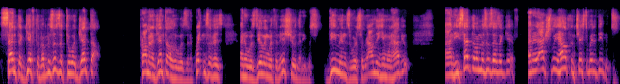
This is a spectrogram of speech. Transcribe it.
sent a gift of a mezuzah to a Gentile, prominent Gentile who was an acquaintance of his and who was dealing with an issue that he was, demons were surrounding him, what have you. And he sent them a mezuzah as a gift. And it actually helped and chased away the demons.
